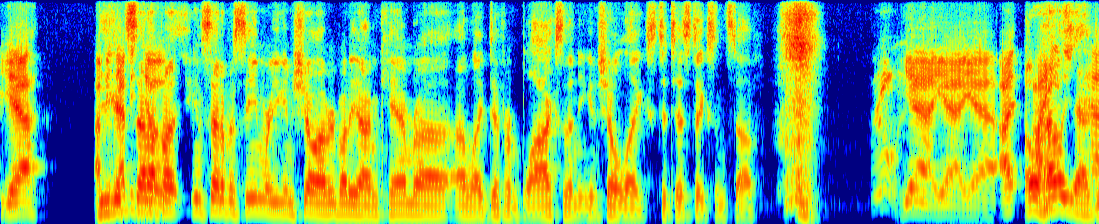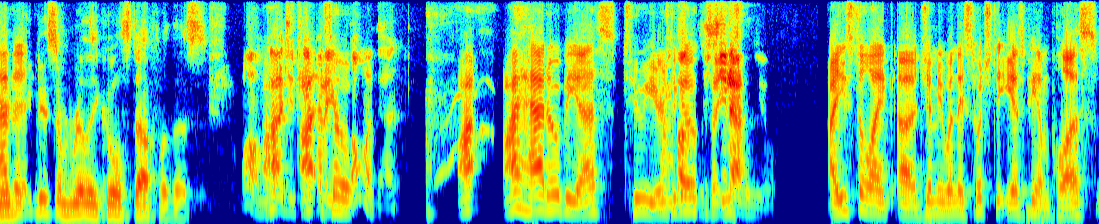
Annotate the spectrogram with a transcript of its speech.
Yeah. I you mean can that'd be set dope. up a you can set up a scene where you can show everybody on camera on like different blocks, and then you can show like statistics and stuff. Really? yeah, yeah, yeah. I Oh I hell yeah, dude! it- You can do some really cool stuff with this. Well, I'm I- glad you came I- out of so- your coma then. I I had OBS two years I'm ago because I used out of you. I used to like uh, Jimmy when they switched to ESPN Plus.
